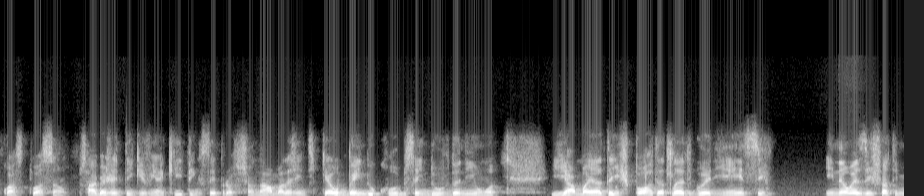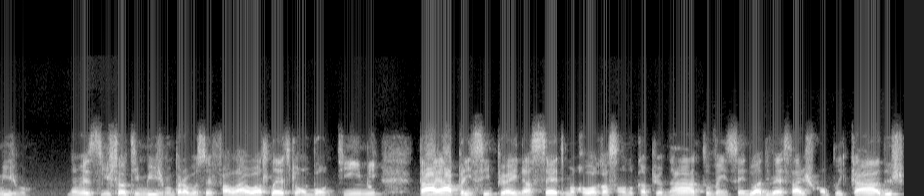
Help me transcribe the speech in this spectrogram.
com a situação, sabe? A gente tem que vir aqui, tem que ser profissional, mas a gente quer o bem do clube sem dúvida nenhuma. E amanhã tem Esporte Atlético Goianiense e não existe otimismo. Não existe otimismo para você falar. O Atlético é um bom time, tá a princípio aí na sétima colocação do campeonato, vencendo adversários complicados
